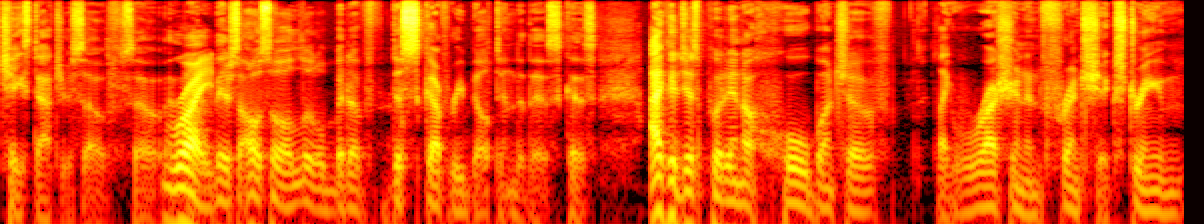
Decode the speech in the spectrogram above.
chased out yourself. So uh, Right. there's also a little bit of discovery built into this because I could just put in a whole bunch of like Russian and French extreme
